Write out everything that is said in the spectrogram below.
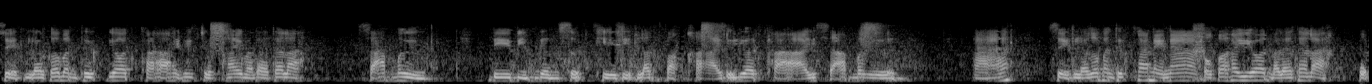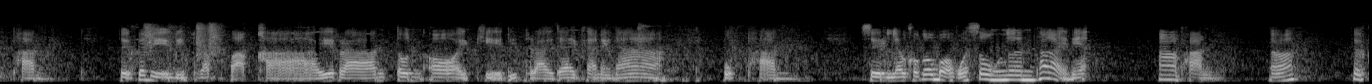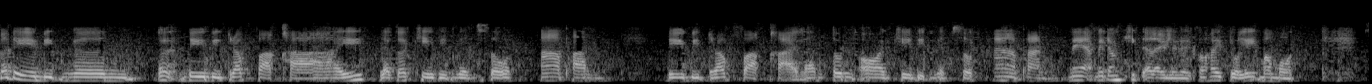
เสร็จแล้วก็บันทึกยอดขายนี่จดให้มาแล้วเท่าไหร่สามหมื่นเดบิตเงินสดเครดิตรับฝากขายด้วยยอดขายสามหมื่นนะเสร็จแล้วก็บันทึกค่าในหน้าเขาก็ให้ยอดมาแล้วเท่าไหร่หกพันเสร็จก็เดบิตรับฝากขายร้านต้นอ้อยเครดิตรายได้ค่าในหน้าหกพันเสร็จแล้วเขาก็บอกว่าส่งเงินเท่าไหร่เนี่ย ห้าพันเนาะเธอก็เดบิตเงิน เออเดบิตรับฝากขาย แล้วก็เครดิตเงินสดห้าพันเดบิตรับฝากขายร้านต้นออยเครดิตเงินสดห้าพันเนี่ยไม่ต้องคิดอะไรเลยเขาให้ตัวเลขมาหมด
